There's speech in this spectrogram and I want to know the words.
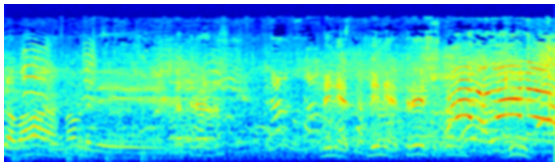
La baja de lateral, ¿no? Línea, línea 3, supongo.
